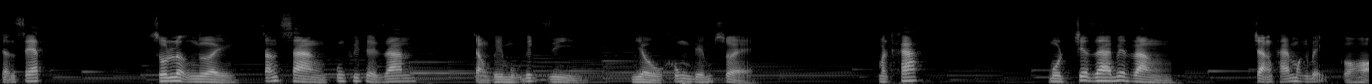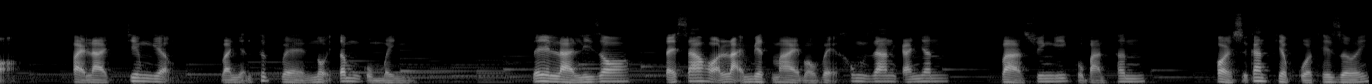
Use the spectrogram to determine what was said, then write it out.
nhận xét số lượng người sẵn sàng phung phí thời gian chẳng vì mục đích gì nhiều không đếm xuể. Mặt khác, một triết gia biết rằng trạng thái mặc định của họ phải là chiêm nghiệm và nhận thức về nội tâm của mình. Đây là lý do tại sao họ lại miệt mài bảo vệ không gian cá nhân và suy nghĩ của bản thân khỏi sự can thiệp của thế giới?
